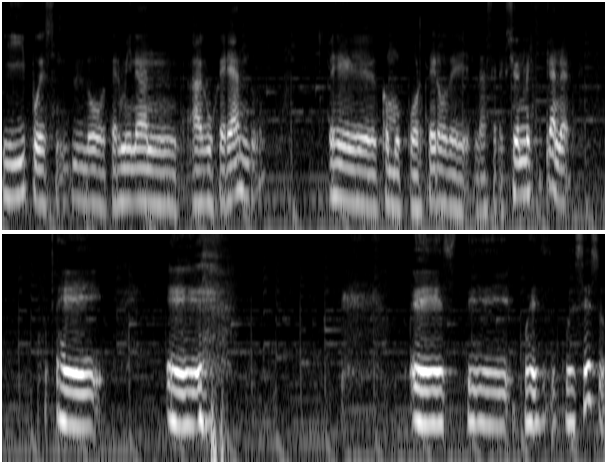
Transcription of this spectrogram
y pues lo terminan agujereando eh, como portero de la selección mexicana. Eh, eh, este, pues, pues eso.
